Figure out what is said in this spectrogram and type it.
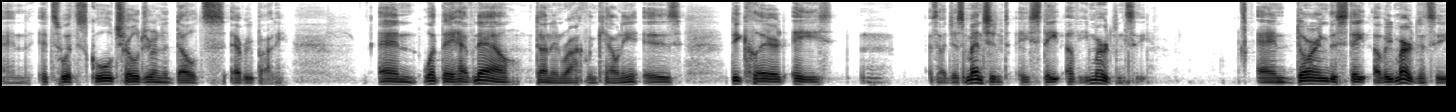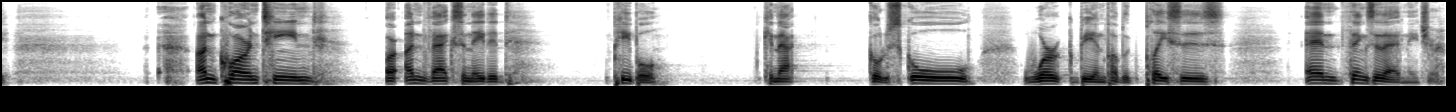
and it's with school children, adults, everybody. And what they have now done in Rockland County is declared a as I just mentioned, a state of emergency. And during the state of emergency, unquarantined or unvaccinated people cannot go to school, work, be in public places, and things of that nature.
